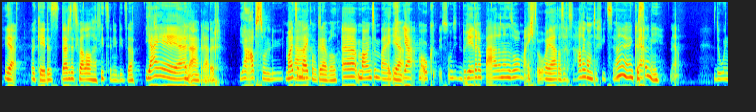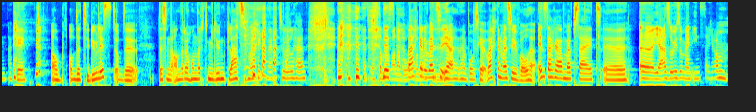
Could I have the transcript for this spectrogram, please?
ja, oké, dus daar zit je wel al gaan fietsen in Ibiza. Ja, ja, ja. ja. Een aanrader. Ja, absoluut. Mountainbike Ja. of gravel? Eh, mountainbike, Ja. ja. Maar ook soms iets bredere paden en zo. Maar echt, oh ja, dat is er zalig om te fietsen. Ah ja, ik wist dat niet. Ja, doen. Oké, op, op de to-do-list, op de, tussen de andere 100 miljoen plaatsen waar ik naartoe wil gaan. Maar Dus naar boven. waar kunnen, mensen, ja, naar boven waar kunnen mensen u volgen? Instagram, website. eh, Eh, ja, sowieso mijn Instagram.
